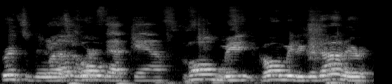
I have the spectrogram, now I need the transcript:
Principal In has called, that gas. called me called me to go down there,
